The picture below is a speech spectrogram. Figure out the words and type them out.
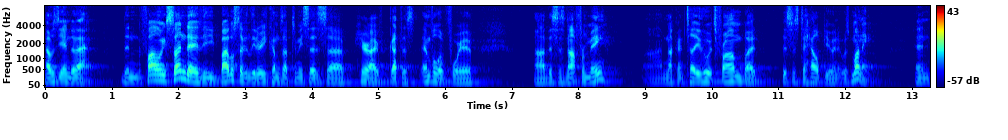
That was the end of that. Then the following Sunday, the Bible study leader, he comes up to me and says, uh, here, I've got this envelope for you. Uh, this is not from me. Uh, I'm not going to tell you who it's from, but this is to help you. And it was money. And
